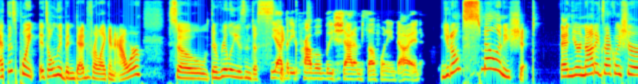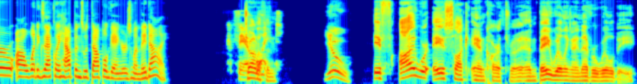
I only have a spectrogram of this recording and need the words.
at this point, it's only been dead for like an hour, so there really isn't a stink. Yeah, but he probably shot himself when he died. you don't smell any shit, and you're not exactly sure uh, what exactly happens with doppelgangers when they die. Fair Jonathan. point. Yo. If I were Asok and Karthra, and Bay willing I never will be,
